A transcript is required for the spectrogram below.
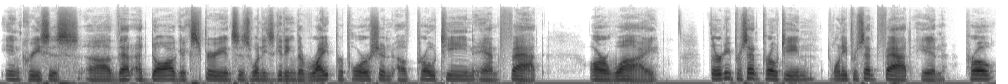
increases uh, that a dog experiences when he's getting the right proportion of protein and fat are why 30% protein, 20% fat in Pro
